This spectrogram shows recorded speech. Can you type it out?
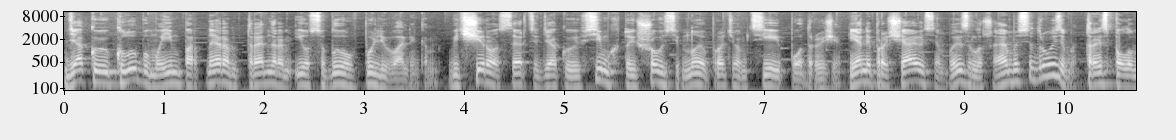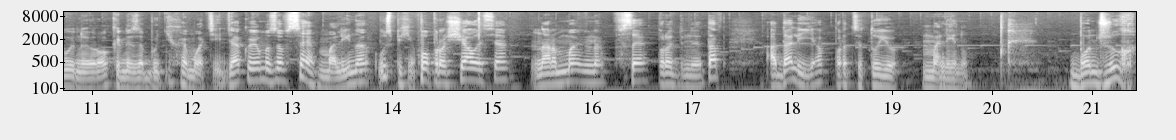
Дякую клубу, моїм партнерам, тренерам і особливо вболівальникам. Від щирого серця дякую всім, хто йшов зі мною протягом цієї подорожі. Я не прощаюся, ми залишаємося друзями. Три з половиною роки незабутніх емоцій. Дякуємо за все. Маліна, успіхів. Попрощалися нормально, все пройдений етап. А далі я процитую Маліну. Бонжур,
